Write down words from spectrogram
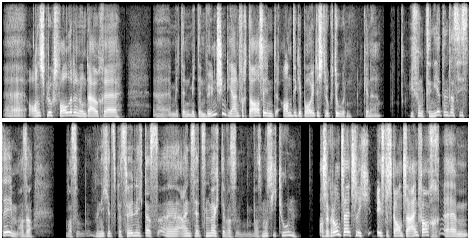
äh, anspruchsvolleren und auch äh, äh, mit, den, mit den Wünschen, die einfach da sind an die Gebäudestrukturen. Genau. Wie funktioniert denn das System? Also was, wenn ich jetzt persönlich das äh, einsetzen möchte, was, was muss ich tun? Also grundsätzlich ist es ganz einfach. Ähm,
